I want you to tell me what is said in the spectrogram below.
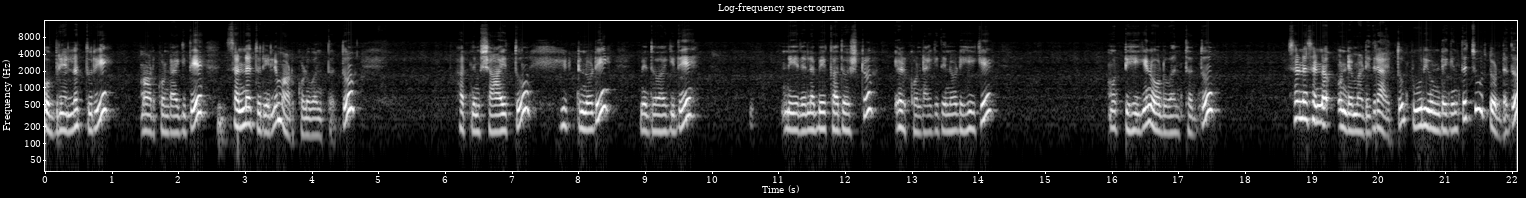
ಕೊಬ್ಬರಿ ಎಲ್ಲ ತುರಿ ಮಾಡ್ಕೊಂಡಾಗಿದೆ, ಸಣ್ಣ ತುರಿಯಲ್ಲಿ ಮಾಡಿಕೊಳ್ಳುವಂಥದ್ದು. ಹತ್ತು ನಿಮಿಷ ಆಯಿತು, ಹಿಟ್ಟು ನೋಡಿ ಮೆದುವಾಗಿದೆ. ನೀರೆಲ್ಲ ಬೇಕಾದಷ್ಟು ಎಳ್ಕೊಂಡಾಗಿದೆ ನೋಡಿ ಹೀಗೆ. ಮುಟ್ಟಿ ಹೀಗೆ ನೋಡುವಂಥದ್ದು. ಸಣ್ಣ ಸಣ್ಣ ಉಂಡೆ ಮಾಡಿದರೆ ಆಯಿತು. ಪೂರಿ ಉಂಡೆಗಿಂತ ಚೂರು ದೊಡ್ಡದು.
